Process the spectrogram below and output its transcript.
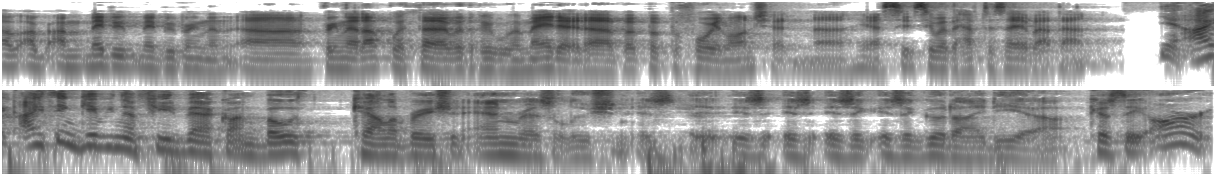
I, maybe maybe bring them uh, bring that up with uh, with the people who made it, uh, but but before we launch it, and uh, yeah, see, see what they have to say about that. Yeah, I, I think giving them feedback on both calibration and resolution is is is is a, is a good idea because they are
